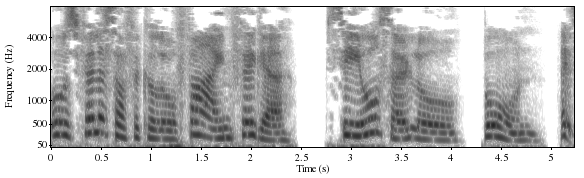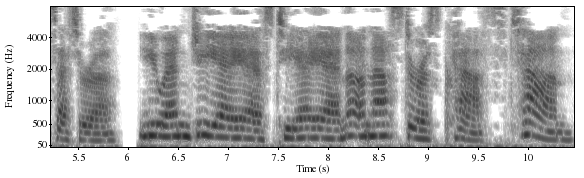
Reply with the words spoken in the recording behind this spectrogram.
ors philosophical or fine figure. See also law, born, etc. UNGASTAN un asterisk cas, tan.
